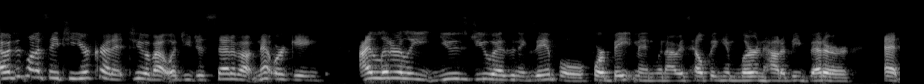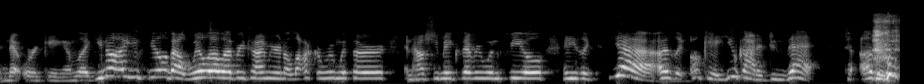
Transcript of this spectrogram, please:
I would just want to say to your credit too about what you just said about networking. I literally used you as an example for Bateman when I was helping him learn how to be better at networking. I'm like, you know how you feel about Willow every time you're in a locker room with her and how she makes everyone feel? And he's like, yeah. I was like, okay, you got to do that to others.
